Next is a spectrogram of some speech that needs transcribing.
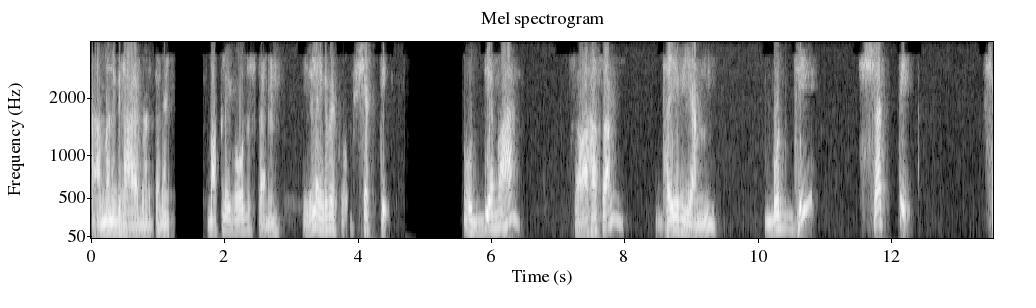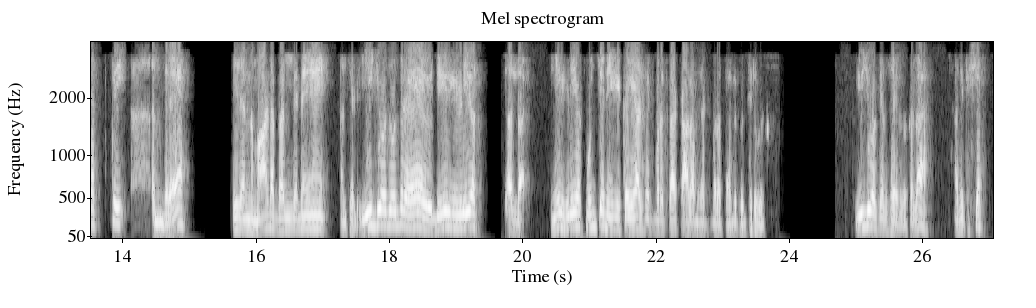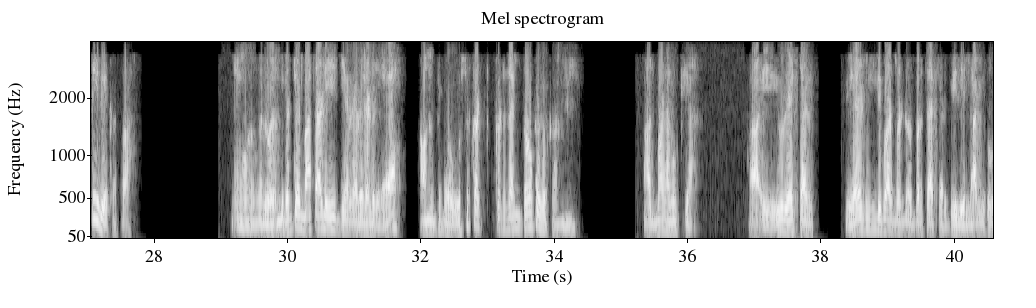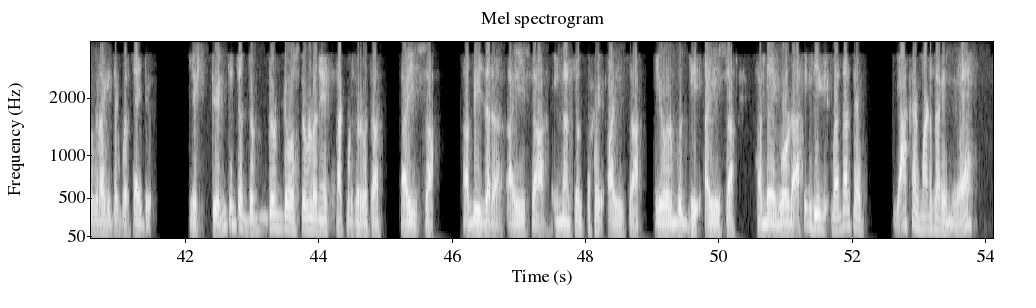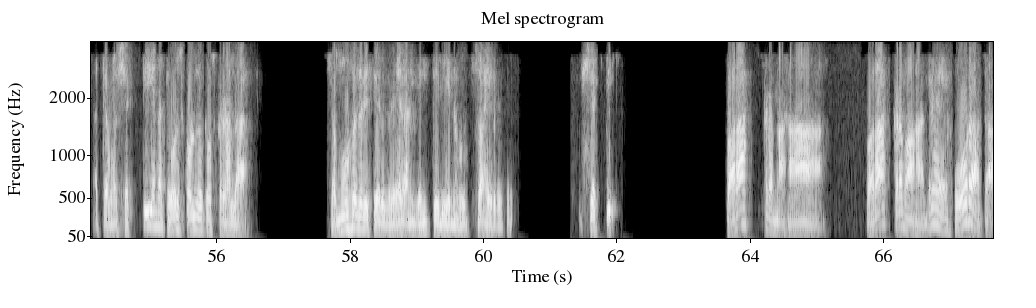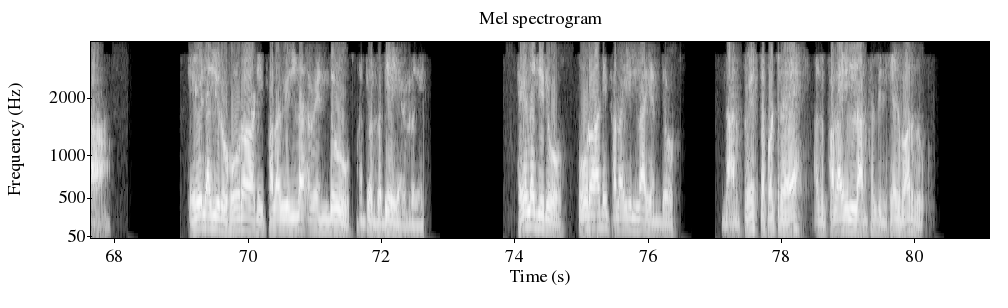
ಅಮ್ಮನಿಗೆ ಸಹಾಯ ಮಾಡ್ತಾನೆ. ಮಕ್ಕಳಿಗೆ ಓದಿಸ್ತಾನೆ. ಇದೆಲ್ಲ ಇರಬೇಕು. ಶಕ್ತಿ. ಉದ್ಯಮ, ಸಾಹಸಂ, ಧೈರ್ಯಂ, ಬುದ್ಧಿ, ಶಕ್ತಿ. ಶಕ್ತಿ ಅಂದ್ರೆ ಇದನ್ನು ಅಂತ ಅಂತೇಳಿ. ಈಜೋದು ಅಂದ್ರೆ ನೀರು ಇಳಿಯೋ ಅಲ್ಲ. ನೀರು ಇಳಿಯೋಕ್ ಮುಂಚೆ ನೀವು ಕೈ ಆಡ್ಸಕ್ ಬರುತ್ತಾ, ಕಾಲ ಆಡ್ಸಕ್ ಬರುತ್ತಾ ಅದು ಗೊತ್ತಿರ್ಬೇಕು. ಈಜುವ ಕೆಲಸ ಇರ್ಬೇಕಲ್ಲ? ಅದಕ್ಕೆ ಶಕ್ತಿ ಬೇಕಪ್ಪ. ನೀವು ಒಂದು ಗಂಟೆ ಮಾತಾಡಿ ಯಾರು ಹೇಳಿದ್ರೆ, ಅವನು ಉಸು ಕಟ್ ಕಟ್ಟದಂಗೆ ತೋಕೋಬೇಕು ಅವನು ಅದು ಬಹಳ ಮುಖ್ಯ. ಇವ್ರು ಹೇಳ್ತಾರೆ ಎಲೆಕ್ಟ್ರಿಸಿಟಿ ಡಿಪಾರ್ಟ್ಮೆಂಟ್ ಬರ್ತಾ ಇರ್ತಾರೆ. ಬೀದಿಯಲ್ಲಿ. ಆಗಿ ಹುಡುಗರಾಗಿದ್ದಾಗ ಬರ್ತಾ ಇದ್ರು. ಎಷ್ಟು ಎಂತೆಂಥ ದೊಡ್ಡ ದೊಡ್ಡ ವಸ್ತುಗಳನ್ನ ಎತ್ತಾಕ್ಬಿಡ್ತಾರೆ ಗೊತ್ತಾ? ಐಸ, ಅಬೀದರ ಐಸಾ, ಇನ್ನೊಂದು ಸ್ವಲ್ಪ ಐಸಾ, ಇವ್ರ ಬುದ್ಧಿ ಐಸ ಅದೇ ಗೋಡ ಹೀಗೆ ಮಾತಾಡ್ತಾ ಯಾಕೆ ಹಾಗೆ ಮಾಡ್ತಾರೆ ಅಂದ್ರೆ ತಮ್ಮ ಶಕ್ತಿಯನ್ನ ತೋರಿಸ್ಕೊಳ್ಳೋದಕ್ಕೋಸ್ಕರ ಅಲ್ಲ, ಸಮೂಹದಲ್ಲಿ ಸೇರಿದ್ರೆ ನಾನು ಗೆಲ್ತೀನಿ ಅನ್ನೋ ಉತ್ಸಾಹ ಇರಬೇಕು. ಶಕ್ತಿ. ಪರಾಕ್ರಮ. ಪರಾಕ್ರಮ ಅಂದ್ರೆ ಹೋರಾಟ. ಹೇಳದಿರು ಹೋರಾಡಿ ಫಲವಿಲ್ಲವೆಂದು ಅಂತ ಒಂದು ಗದೆ ಹೇಳಿದ್ರೆ ಹೇಳದಿರು ಹೋರಾಡಿ ಫಲ ಇಲ್ಲ ಎಂದು. ನಾನು ಪ್ರಯತ್ನ ಪಟ್ಟರೆ ಅದು ಫಲ ಇಲ್ಲ ಅಂತ ನೀನು ಹೇಳಬಾರ್ದು.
